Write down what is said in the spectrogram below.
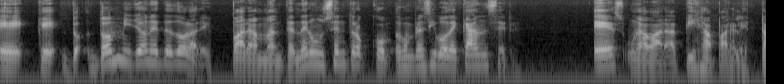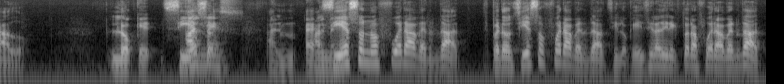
Eh, que do, dos millones de dólares para mantener un centro comprensivo de cáncer es una baratija para el Estado. Lo que si al eso mes. al, eh, Al si mes. eso no fuera verdad, perdón, si eso fuera verdad, si lo que dice la directora fuera verdad,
